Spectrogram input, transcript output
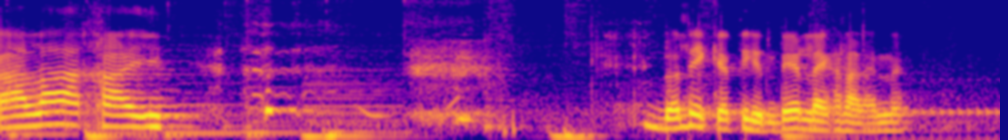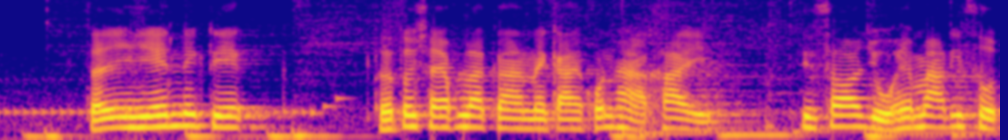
การล่าไข่เดี๋ยวเด็กจะตื่นเต้นอะไรขนาดนั้นนะใจเย็นๆเด็กๆ เธอต้องใช้พลังงานในการค้นหาไข่ที่ซ่อนอยู่ให้มากที่สุด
